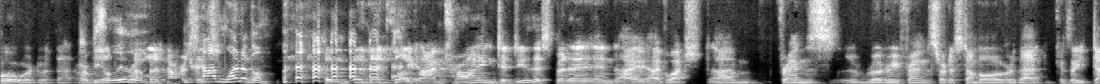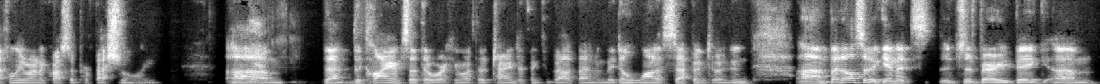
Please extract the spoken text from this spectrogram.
forward with that or Absolutely. be able to have those conversations. I'm one of them. That's like I'm trying to do this, but and I I've watched um, friends, Rotary friends, sort of stumble over that because they definitely run across it professionally. Um, yeah. That the clients that they're working with are trying to think about that, and they don't want to step into it. And um, but also again, it's it's a very big um,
